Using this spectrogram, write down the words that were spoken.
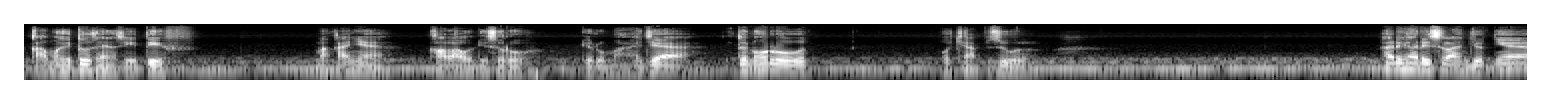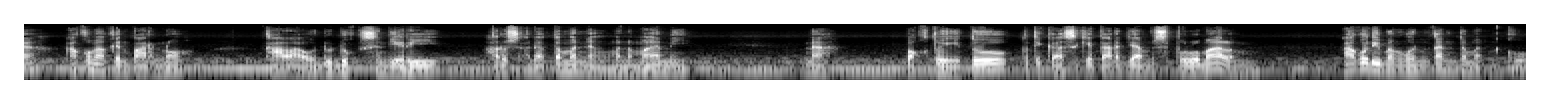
kamu itu sensitif. Makanya kalau disuruh di rumah aja itu nurut. Ucap Zul. Hari-hari selanjutnya aku makin parno kalau duduk sendiri harus ada teman yang menemani. Nah, waktu itu ketika sekitar jam 10 malam, aku dibangunkan temanku.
